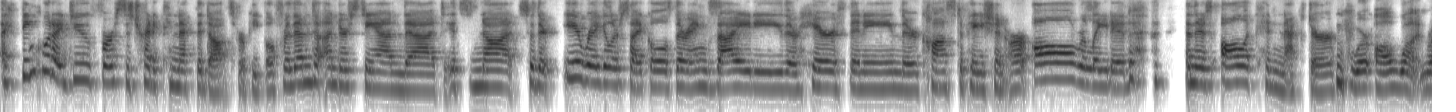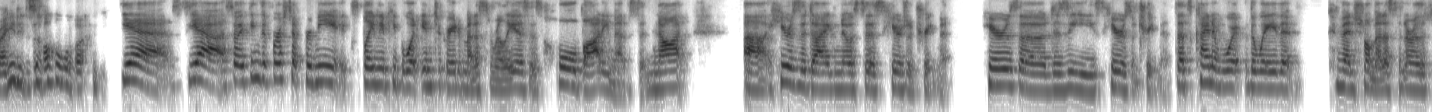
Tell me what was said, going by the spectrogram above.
I think what I do first is try to connect the dots for people, for them to understand that it's not so their irregular cycles, their anxiety, their hair thinning, their constipation are all related and there's all a connector. We're all one, right? It's all one. Yes, yeah. So I think the first step for me explaining to people what integrative medicine really is is whole body medicine, not uh, here's a diagnosis, here's a treatment, here's a disease, here's a treatment. That's kind of wh- the way that conventional medicine or the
